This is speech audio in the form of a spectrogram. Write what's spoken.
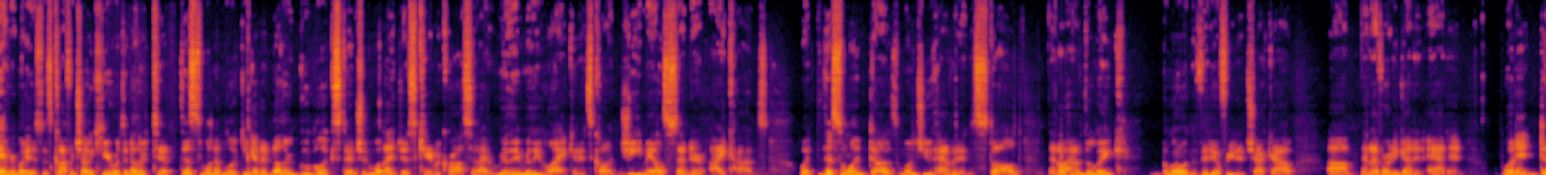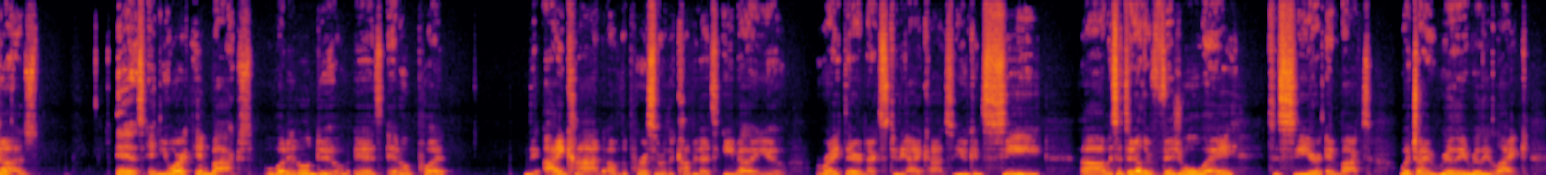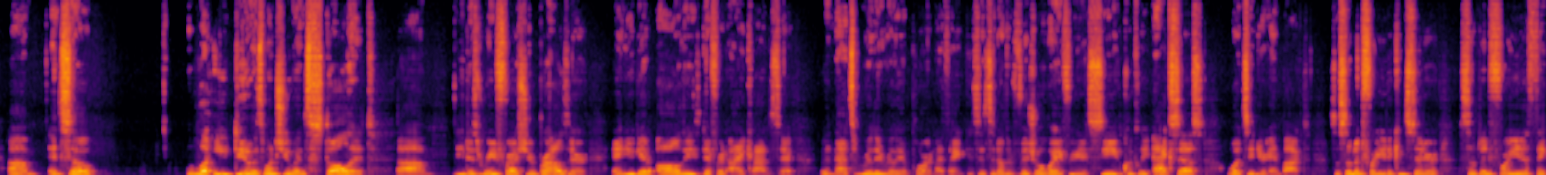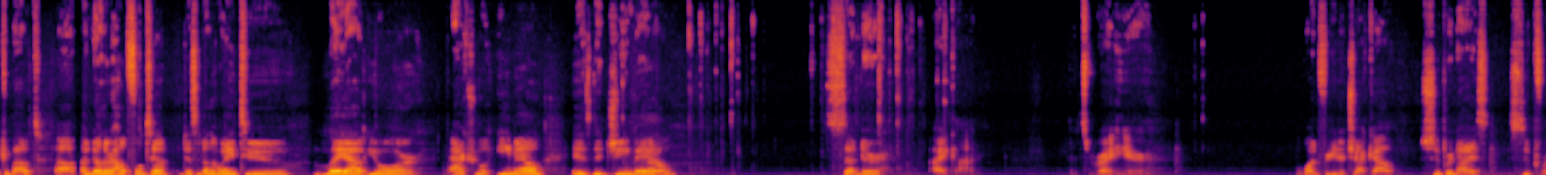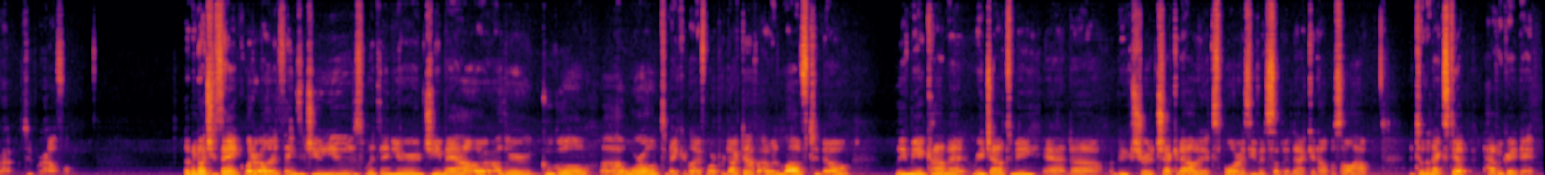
Hey everybody, this is Coffee Chug here with another tip. This one I'm looking at another Google extension, one I just came across that I really, really like, and it's called Gmail Sender Icons. What this one does, once you have it installed, and I'll have the link below in the video for you to check out, um, and I've already got it added. What it does is in your inbox, what it'll do is it'll put the icon of the person or the company that's emailing you right there next to the icon. So you can see, uh, it's just another visual way to see your inbox, which I really, really like. Um, and so what you do is once you install it, um, you just refresh your browser and you get all these different icons there. And that's really, really important, I think. It's just another visual way for you to see and quickly access what's in your inbox. So something for you to consider, something for you to think about. Uh, another helpful tip, just another way to lay out your actual email is the Gmail sender icon. It's right here. One for you to check out. Super nice, super super helpful. Let me know what you think. What are other things that you use within your Gmail or other Google uh, world to make your life more productive? I would love to know. Leave me a comment, reach out to me, and uh, I'll be sure to check it out and explore and see if it's something that can help us all out. Until the next tip, have a great day.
